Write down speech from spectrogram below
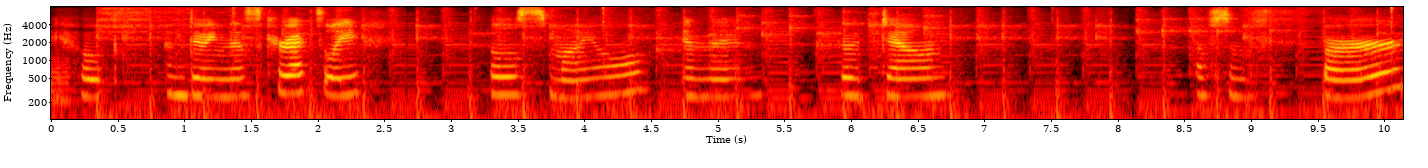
I hope I'm doing this correctly. A little smile, and then go down. Have some fur.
